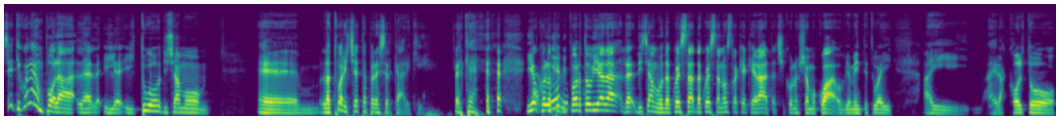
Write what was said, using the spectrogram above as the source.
Senti, qual è un po' la la l il il tuo diciamo, ehm, la tua ricetta per esser carichi? Perché io la quello che mi porto via da da diciamo da questa da questa nostra chiacchierata, ci conosciamo qua, ovviamente tu hai hai hai raccolto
